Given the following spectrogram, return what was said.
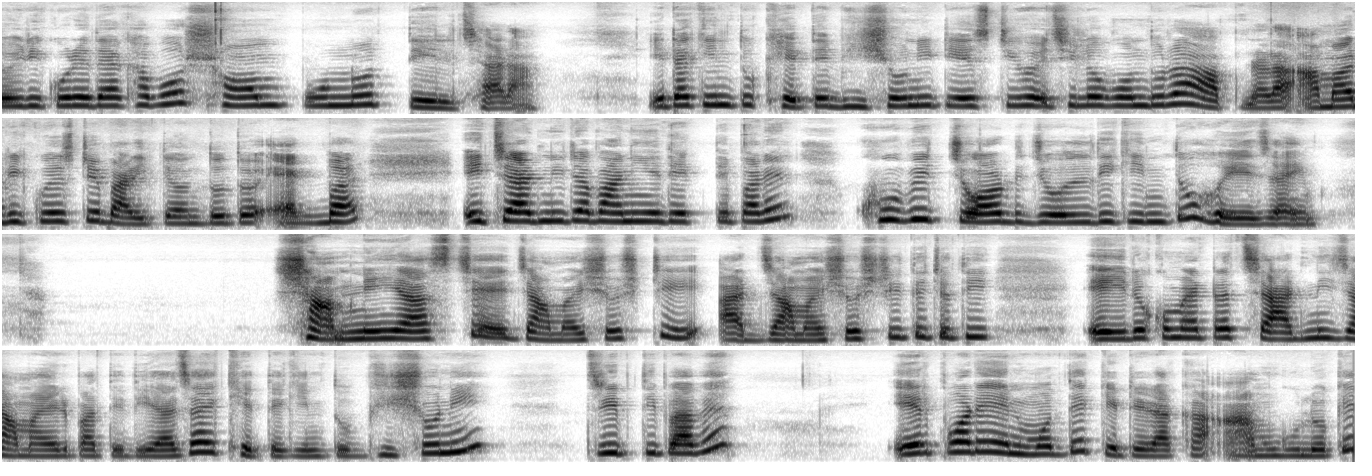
তৈরি করে দেখাবো সম্পূর্ণ তেল ছাড়া। এটা কিন্তু খেতে ভীষণই টেস্টি হয়েছিল বন্ধুরা। আপনারা আমার রিকোয়েস্টে বাড়িতে অন্তত একবার এই চাটনিটা বানিয়ে দেখতে পারেন। খুবই চট জলদি কিন্তু হয়ে যায়। সামনেই আসছে জামাই ষষ্ঠী। আর জামাই ষষ্ঠীতে যদি এই রকম একটা চাটনি জামাইয়ের পাতে দেওয়া যায়, খেতে কিন্তু ভীষণই তৃপ্তি পাবে। এরপরে এর মধ্যে কেটে রাখা আমগুলোকে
